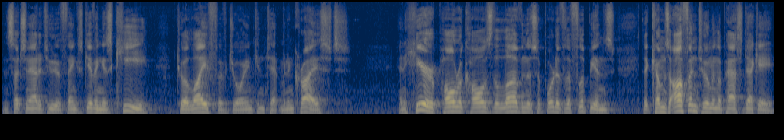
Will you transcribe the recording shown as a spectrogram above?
And such an attitude of thanksgiving is key to a life of joy and contentment in Christ. And here, Paul recalls the love and the support of the Philippians that comes often to him in the past decade.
